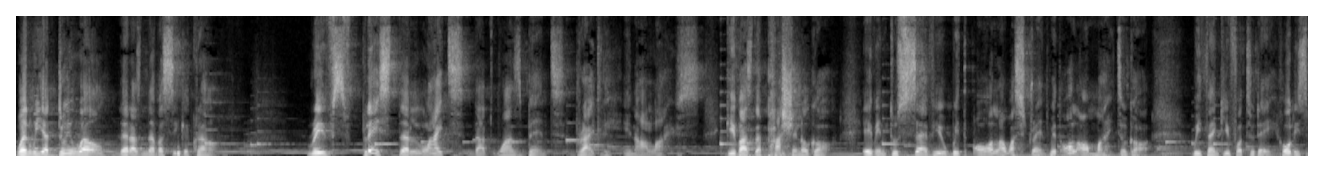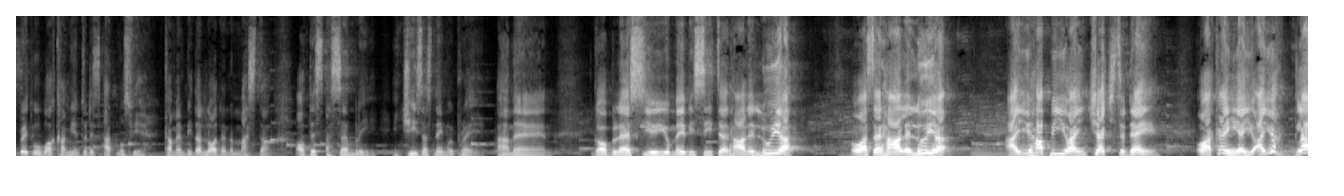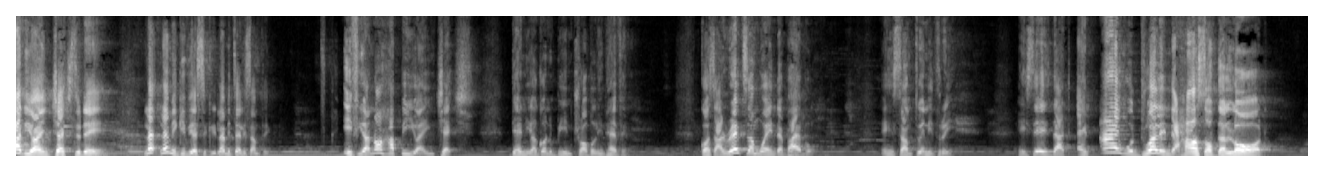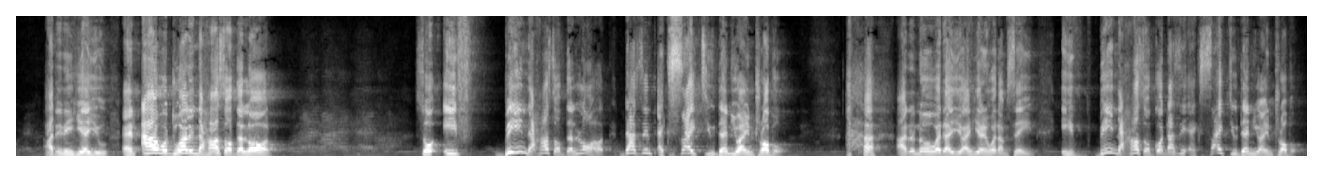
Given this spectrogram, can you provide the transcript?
When we are doing well, let us never seek a crown. Replace the light that once burnt brightly in our lives. Give us the passion, of God, even to serve you with all our strength, with all our might, oh God. We thank you for today. Holy Spirit we welcome you into this atmosphere. Come and be the Lord and the Master of this assembly. In Jesus' name we pray. Amen. God bless you. You may be seated. Hallelujah. Oh, I said hallelujah. Are you happy you are in church today? Oh, I can't hear you. Are you glad you are in church today? Let, let me give you a secret. Let me tell you something. If you are not happy you are in church, then you are going to be in trouble in heaven. Because I read somewhere in the Bible, in Psalm 23, he says that, and I will dwell in the house of the Lord I didn't hear you. And I will dwell in the house of the Lord. So if being in the house of the Lord doesn't excite you, then you are in trouble. I don't know whether you are hearing what I'm saying. If being in the house of God doesn't excite you, then you are in trouble.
